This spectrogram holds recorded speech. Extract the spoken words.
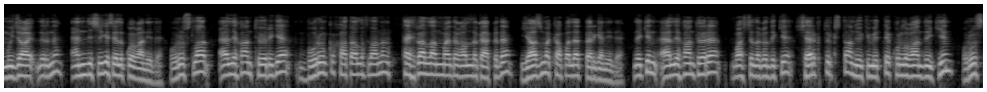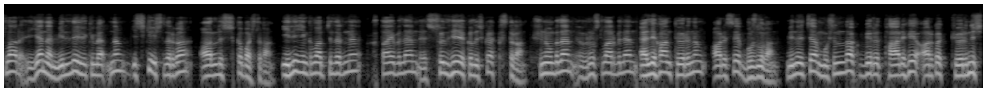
mujohidlarini andishiga elib qo'ygan edi. Ruslar alixon to'riga burunqi xatoliklarning takrorlanmaydiganligi haqida yozma kafolat bergan edi. Lekin alixon to'ra boshchiligidagi sharq turkiston hukumati qurilgandan keyin ruslar yana milliy hukumatning ichki ishlariga aralashishga boshlagan. Ili inqilobchilarni xitoy bilan sulhi qilishga qistigan. Shuning bilan ruslar bilan alixon to'rining orasi buzilgan. Menimcha mushundoq bir tarixiy orqa ko'rinish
